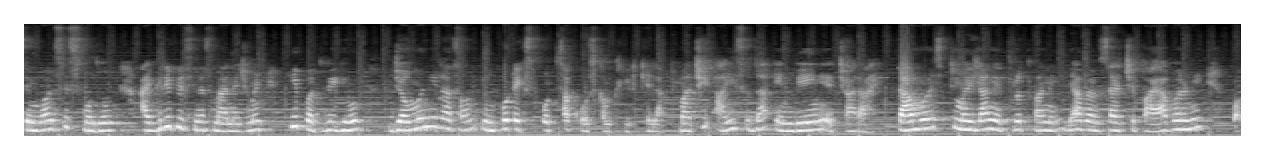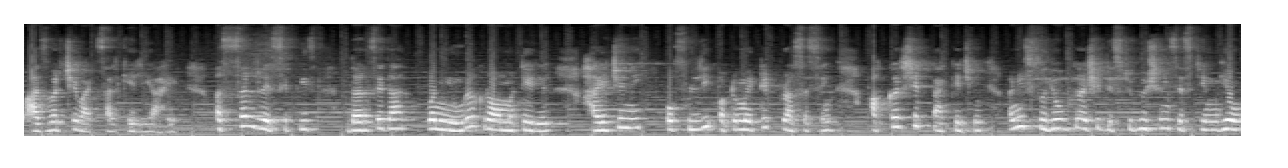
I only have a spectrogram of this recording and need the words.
सिम्बॉयसिसमधून ॲग्री बिझनेस मॅनेजमेंट ही पदवी घेऊन जर्मनीला जाऊन इम्पोर्ट एक्सपोर्टचा कोर्स कंप्लीट केला. माझी आईसुद्धा M B in H R आहे. त्यामुळेच महिला नेतृत्वाने या व्यवसायाची पायाभरणी व आजवरची वाटचाल केली आहे. अस्सल रेसिपीज दर्जेदार व निवडक रॉ मटेरियल हायजेनिक व फुल्ली ऑटोमेटेड प्रोसेसिंग आकर्षित पॅकेजिंग आणि सुयोग्य अशी डिस्ट्रीब्युशन सिस्टीम घेऊन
